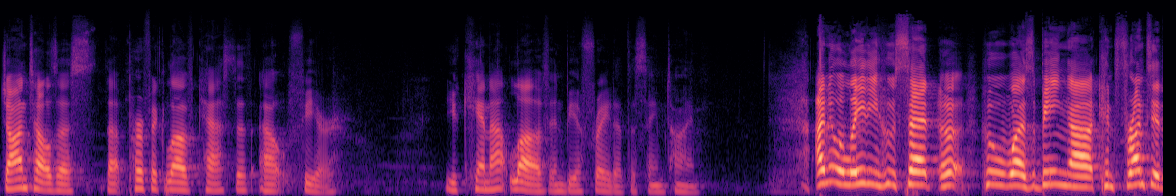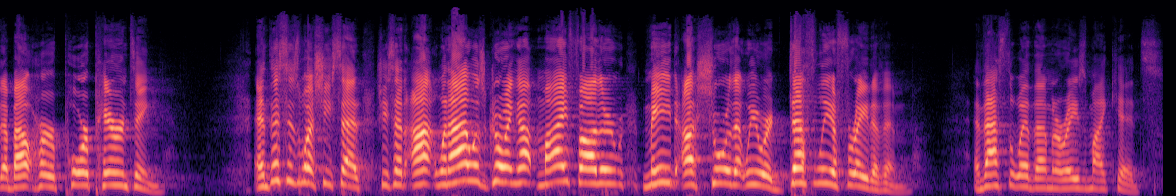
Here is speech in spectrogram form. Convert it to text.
John tells us that perfect love casteth out fear. You cannot love and be afraid at the same time. I knew a lady who said, uh, who was being uh, confronted about her poor parenting. And this is what she said. She said, I, When I was growing up, my father made us sure that we were deathly afraid of him. And that's the way that I'm going to raise my kids.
